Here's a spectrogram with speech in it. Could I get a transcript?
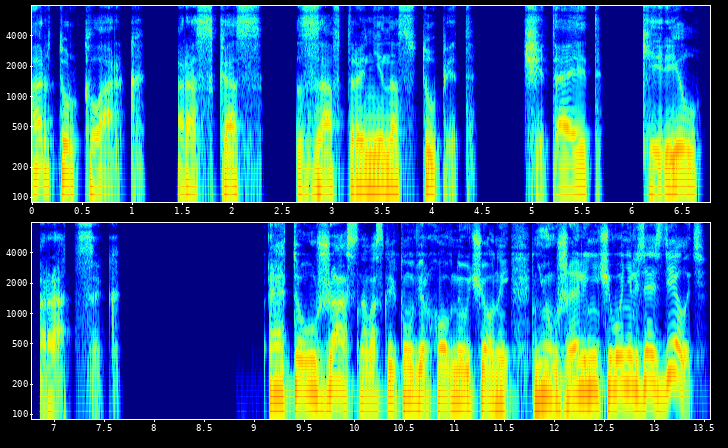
Артур Кларк. Рассказ «Завтра не наступит». Читает Кирилл Рацик. «Это ужасно!» — воскликнул верховный ученый. «Неужели ничего нельзя сделать?»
